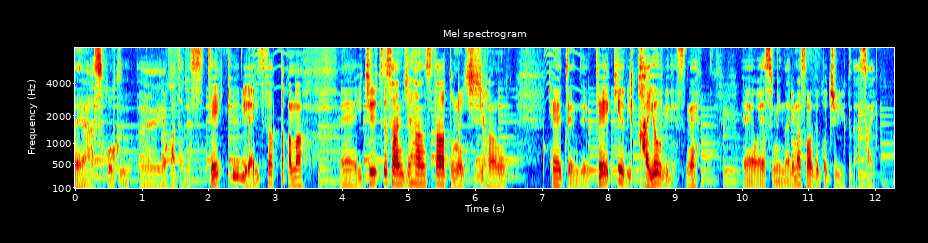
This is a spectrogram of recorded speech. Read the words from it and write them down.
いやすごく良、えー、かったです。定休日はいつだったかな、えー、一律3時半スタートの1時半閉店で定休日火曜日ですね、えー、お休みになりますのでご注意ください。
